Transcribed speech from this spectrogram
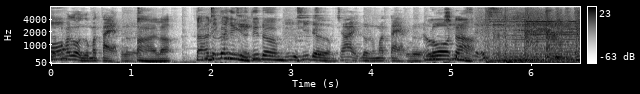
แล้วมันก็หล่นลงมาแตกเลย ตายละ แต่อันนี้ก็ยังอยู่ที่เดิม ยังอยู่ที่เดิมใช่หล่นลงมาแตกเลย โลดอะ Jesus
